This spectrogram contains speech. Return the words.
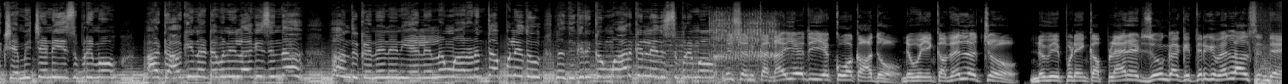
నన్ను క్షమించండి సుప్రీమో ఆ డాగి నా టవని లాగేసిందా? అందుకనే నేను ఏలియన్లో మారడం తప్పలేదు. నా దగ్గర ఇంకా మార్గం లేదు సుప్రీమో మిషన్ కన్నా ఏది ఎక్కువ కాదు. నువ్వు ఇంకా వెళ్ళొచ్చు. నువ్వు ఇప్పుడు ఇంకా ప్లానెట్ జూంగాకి తిరిగి వెళ్ళాల్సిందే.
